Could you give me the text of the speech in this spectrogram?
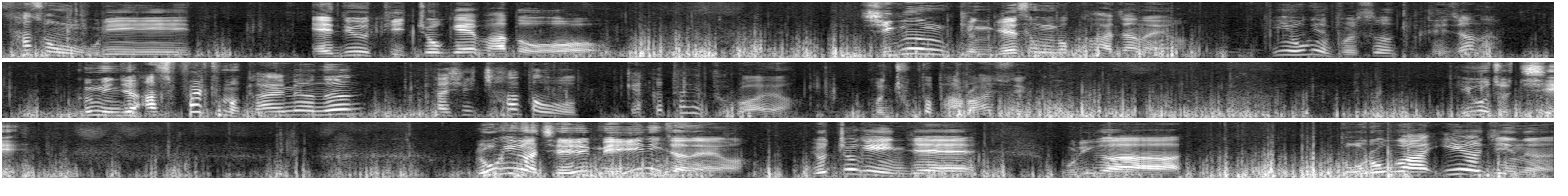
사송 우리 에듀 뒤쪽에 봐도 지금 경계성 놓고 하잖아요. 이 여기는 벌써 되잖아. 그럼 이제 아스팔트만 깔면은 사실 차도 깨끗하게 들어와요. 건축도 바로 할 수 있고. 이거 좋지. 여기가 제일 메인이잖아요. 이쪽에 이제 우리가 도로가 이어지는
